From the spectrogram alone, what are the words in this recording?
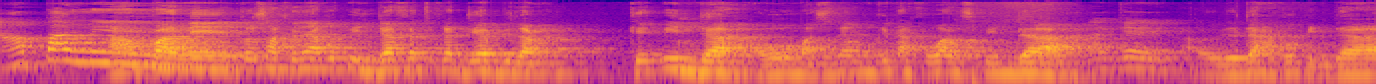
Apa nih? Apa nih? Terus akhirnya aku pindah ketika dia bilang kayak pindah. Oh maksudnya mungkin aku harus pindah. Oke. Oh, udah aku pindah.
